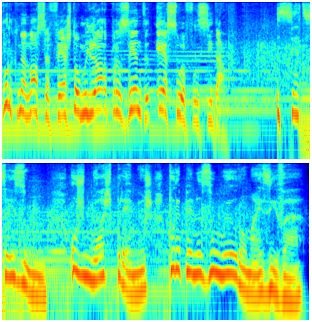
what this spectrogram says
Porque na nossa festa o melhor presente é a sua felicidade. 761. Os melhores prémios por apenas um euro mais IVA.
